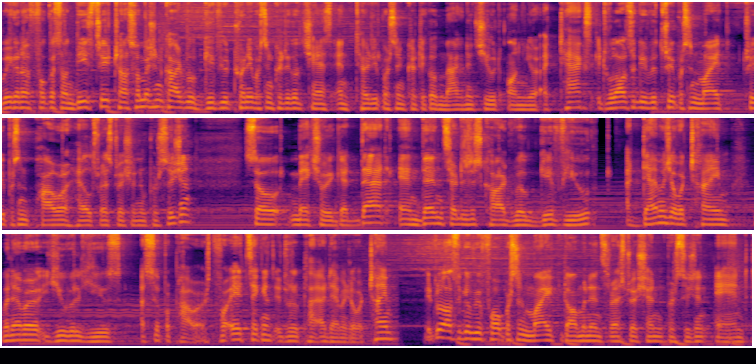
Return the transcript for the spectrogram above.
we're gonna focus on these three. Transformation card will give you 20% critical chance and 30% critical magnitude on your attacks. It will also give you 3% might, 3% power, health, restoration, and precision. So make sure you get that. And then strategist card will give you a damage over time whenever you will use a superpower. For 8 seconds, it will apply a damage over time. It will also give you 4% might, dominance, restoration, precision, and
